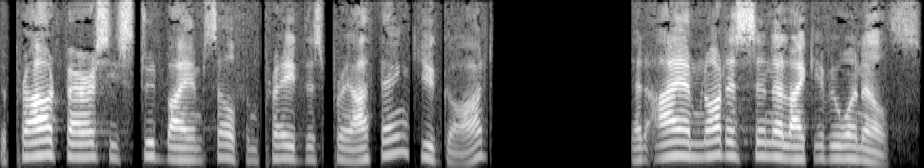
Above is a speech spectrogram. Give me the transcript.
The proud Pharisee stood by himself and prayed this prayer I thank you, God, that I am not a sinner like everyone else,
